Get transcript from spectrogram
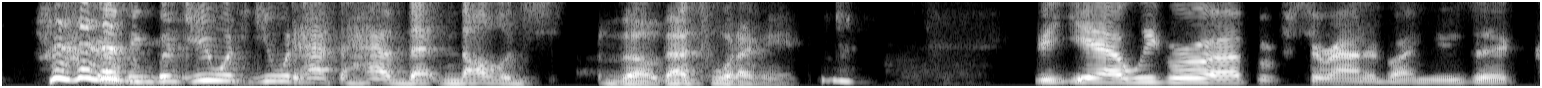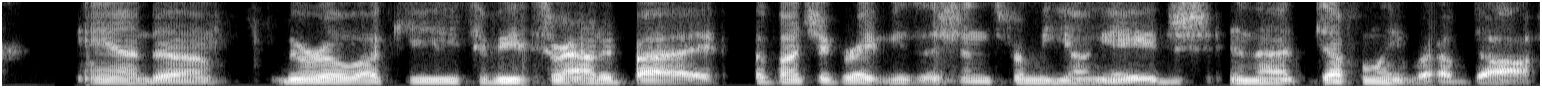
I mean, but you would you would have to have that knowledge though. That's what I mean. Yeah, we grew up surrounded by music and uh, we were lucky to be surrounded by a bunch of great musicians from a young age, and that definitely rubbed off.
